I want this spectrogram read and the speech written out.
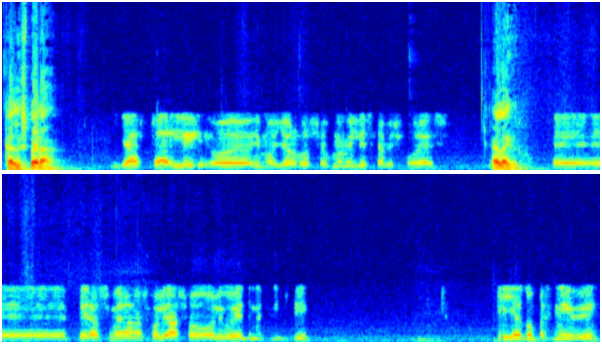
Καλησπέρα. Γεια σου, Τσάρλι. Ε, είμαι ο Γιώργος. Έχουμε μιλήσει κάποιες φορές. Έλα, Γιώργο. Ε, πήρα σήμερα να σχολιάσω λίγο για την εθνική και για το παιχνίδι.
